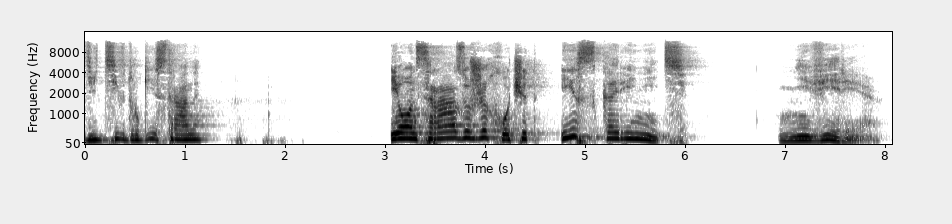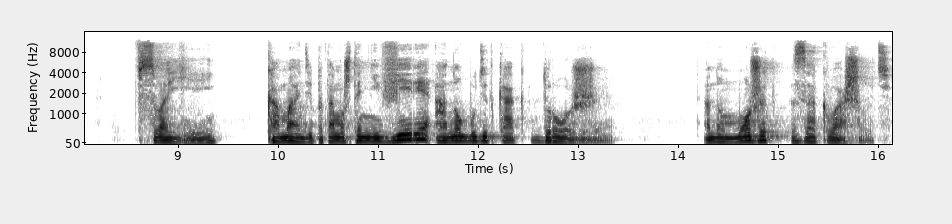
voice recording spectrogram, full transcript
идти в другие страны. И он сразу же хочет искоренить неверие в своей команде, потому что неверие, оно будет как дрожжи оно может заквашивать.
